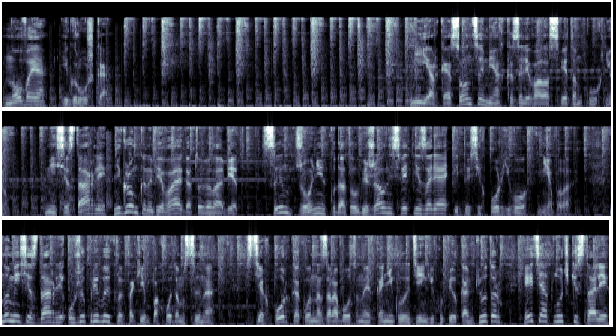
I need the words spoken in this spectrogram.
Новая игрушка. Неяркое солнце мягко заливало светом кухню. Миссис Дарли, негромко напевая, готовила обед. Сын Джонни куда-то убежал ни свет ни заря, и до сих пор его не было. Но миссис Дарли уже привыкла к таким походам сына. С тех пор, как он на заработанные в каникулы деньги купил компьютер, эти отлучки стали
